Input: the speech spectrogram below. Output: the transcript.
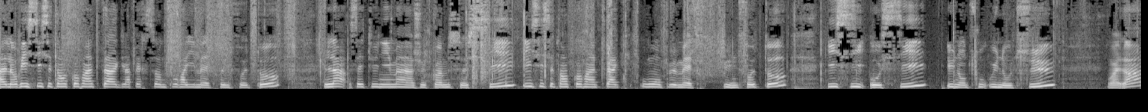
Alors ici, c'est encore un tag. La personne pourra y mettre une photo. Là, c'est une image comme ceci. Ici, c'est encore un tac où on peut mettre une photo. Ici aussi, une en dessous, une au-dessus. Voilà.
